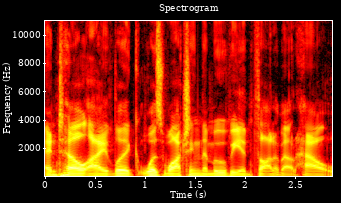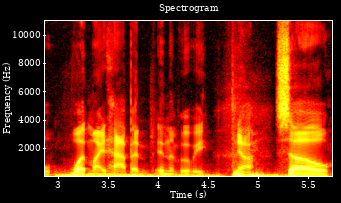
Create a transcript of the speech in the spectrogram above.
until I like was watching the movie and thought about how what might happen in the movie. Yeah. So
